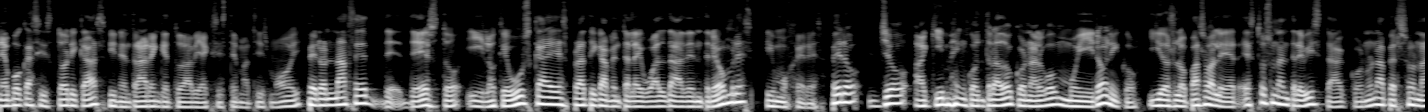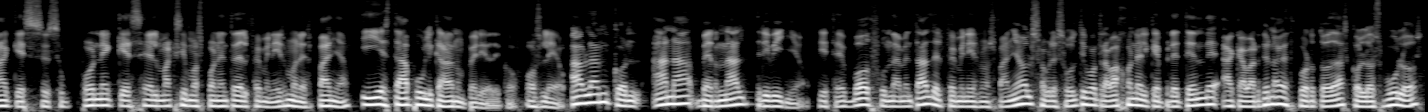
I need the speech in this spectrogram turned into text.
épocas históricas, sin entrar en que todavía existe machismo hoy, pero nace de, de esto y lo que busca es prácticamente la igualdad entre hombres y mujeres. Pero yo aquí me he encontrado con algo muy irónico y os lo paso a leer. Esto es una entrevista con una persona que se supone que es el máximo exponente del feminismo en España y está publicada en un periódico. Os leo. Hablan con Ana Bernal Triviño. Dice, voz fundamental del feminismo español sobre su último trabajo en el que pretende acabar de una vez por todas con los bulos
